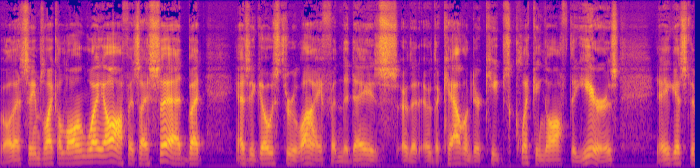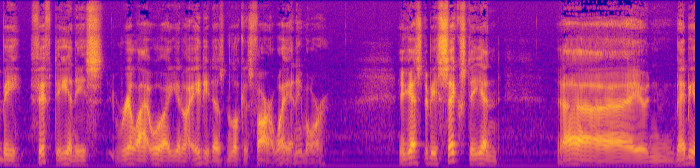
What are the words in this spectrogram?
Well, that seems like a long way off, as I said, but as he goes through life and the days or the, or the calendar keeps clicking off the years, he gets to be 50 and he's realized, well, you know, 80 doesn't look as far away anymore. He gets to be 60 and uh, maybe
